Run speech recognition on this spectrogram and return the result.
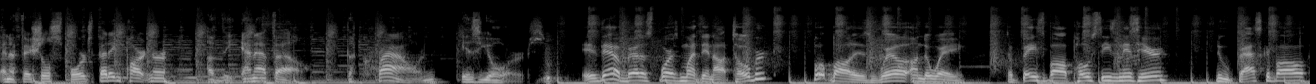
an official sports betting partner of the NFL. The crown is yours. Is there a better sports month than October? Football is well underway. The baseball postseason is here. New basketball,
